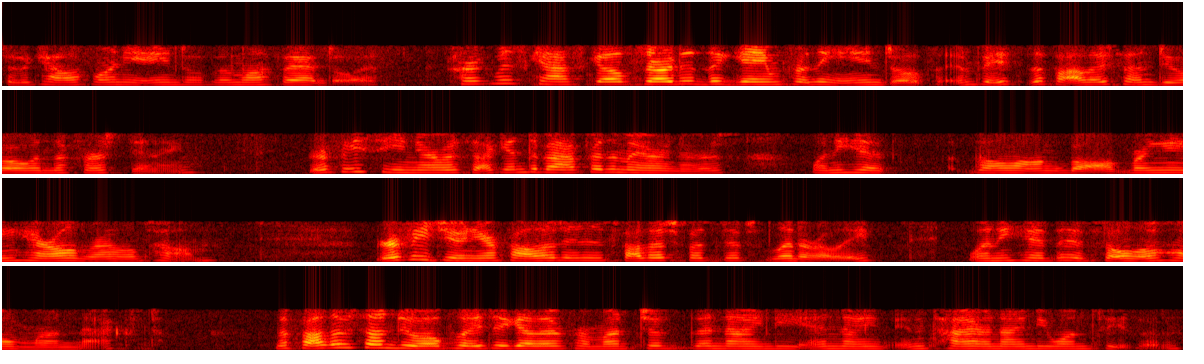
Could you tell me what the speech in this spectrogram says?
to the California Angels in Los Angeles. Kirk McCaskill started the game for the Angels and faced the father-son duo in the first inning. Griffey Sr. was second to bat for the Mariners when he hit the long ball, bringing Harold Reynolds home. Griffey Jr. followed in his father's footsteps literally when he hit his solo home run next. The father-son duo played together for much of the 90 and entire 91 season.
